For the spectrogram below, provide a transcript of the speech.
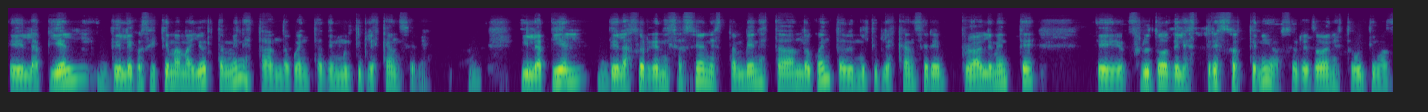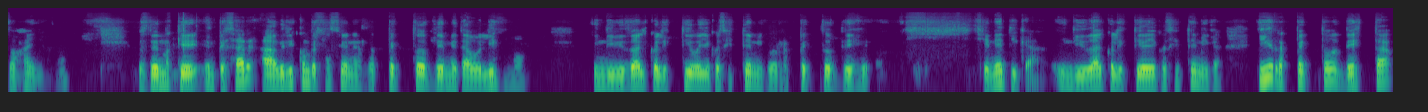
eh, la piel del ecosistema mayor también está dando cuenta de múltiples cánceres. Y la piel de las organizaciones también está dando cuenta de múltiples cánceres, probablemente eh, fruto del estrés sostenido, sobre todo en estos últimos dos años. Entonces tenemos que empezar a abrir conversaciones respecto de metabolismo individual, colectivo y ecosistémico, respecto de genética individual, colectiva y ecosistémica, y respecto de esta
